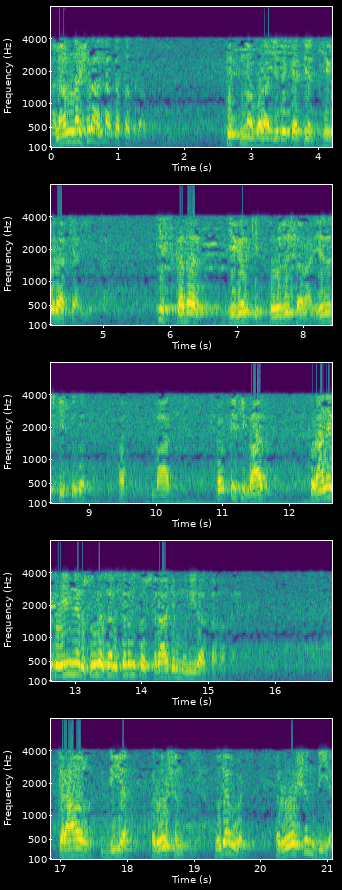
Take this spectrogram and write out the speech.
علام نشرا اللہ کا صدر کتنا بڑا جسے کہتے ہیں جگرا چاہیے تھا۔ کس قدر جگر کی سوزش اور عزت کی صورت ہے۔ بات۔ چھوٹی سی بات۔ پرانے کریم نے رسول صلی اللہ علیہ وسلم کو سراج منیرا کہا ہے۔ چراغ دیا، روشن دیا۔ بجا ہوا نہیں، روشن دیا۔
